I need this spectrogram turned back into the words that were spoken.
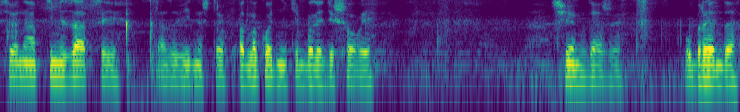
все на оптимизации. Сразу видно, что подлокотники более дешевые, чем даже у бренда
